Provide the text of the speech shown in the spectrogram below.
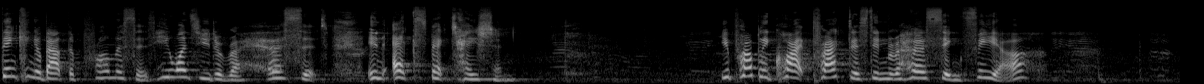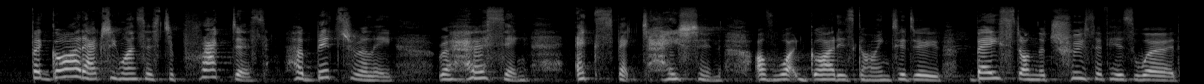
thinking about the promises. He wants you to rehearse it in expectation. You're probably quite practiced in rehearsing fear, but God actually wants us to practice habitually rehearsing expectation of what God is going to do based on the truth of His word,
